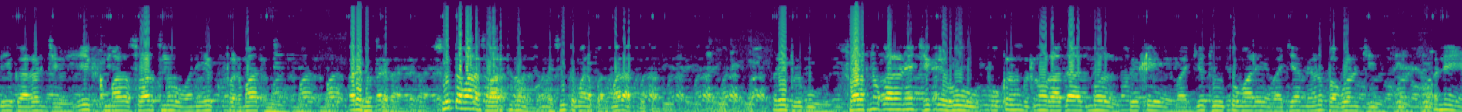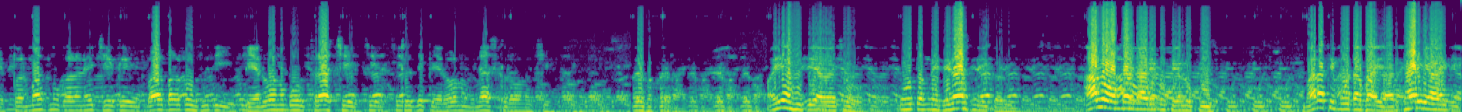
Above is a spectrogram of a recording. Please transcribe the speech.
બે કારણ છે, એક મારા સ્વાર્થનું અને એક પરમાત્માનું. અરે ભક્તરાય શું તમારા સ્વાર્થનું અને શું તમારા પરમારાત્મા કાર્ય છે? અરે પ્રભુ, સ્વાર્થનું કારણ એ છે કે હું પોકરણ રાજા અજમલ, પેટે વાજ્યો છું, તો મારે વાજ્યા મેણું ભગવાન છે, અને પરમાત્માનું કારણ એ છે કે બાર બાળકો સુધી પહેરવાનો બહુ ત્રાસ છે, તો તે પહેરવાનો વિનાશ કરવાનો છે. અહીંયા સુધી આવે છો. હું તમને નિરાશ નહીં કરું. આલો અમરનારીનું પેલું પુષ્પ મારાથી મોટા ભાઈ હરખારી આવીને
